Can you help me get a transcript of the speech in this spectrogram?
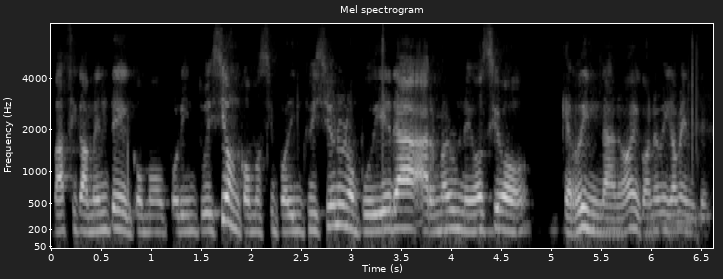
básicamente como por intuición, como si por intuición uno pudiera armar un negocio que rinda, ¿no? Económicamente.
